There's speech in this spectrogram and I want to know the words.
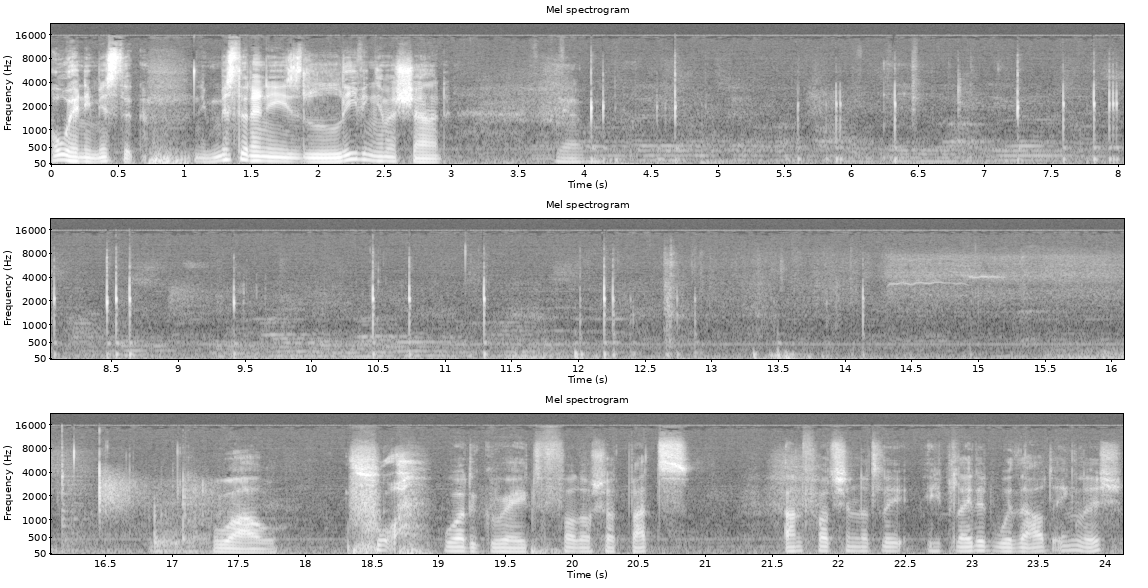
Oh, and he missed it. He missed it, and he's leaving him a shot. Yeah. Wow. What a great follow shot, but unfortunately he played it without English.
